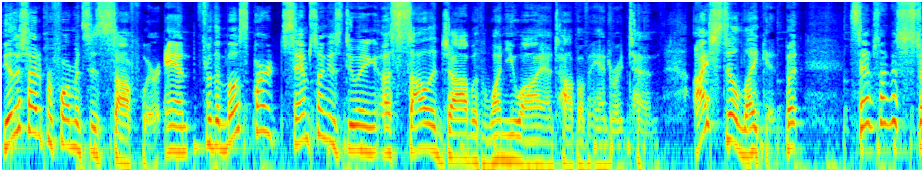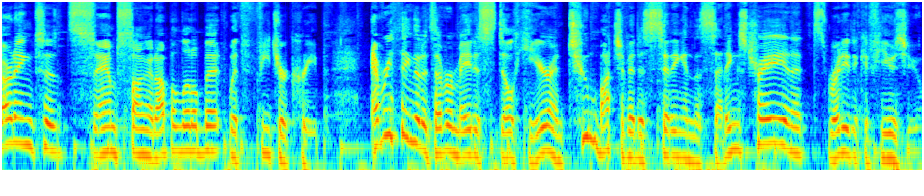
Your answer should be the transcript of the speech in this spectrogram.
The other side of performance is software, and for the most part, Samsung is doing a solid job with One UI on top of Android 10. I still like it, but Samsung is starting to Samsung it up a little bit with feature creep. Everything that it's ever made is still here, and too much of it is sitting in the settings tray and it's ready to confuse you.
